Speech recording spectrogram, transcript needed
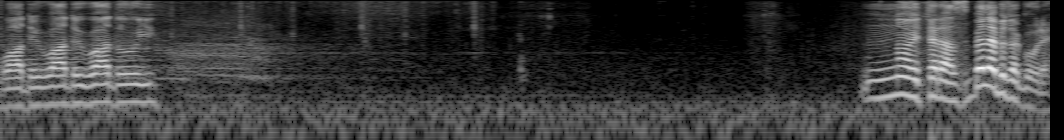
Ładuj, ładuj, ładuj. No i teraz byleby do góry.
